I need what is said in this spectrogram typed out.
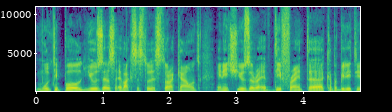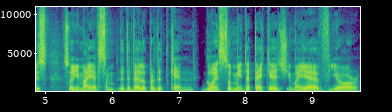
multiple users have access to the store account, and each user have different uh, capabilities. So you might have some the developer that can go and submit the package. You may have your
